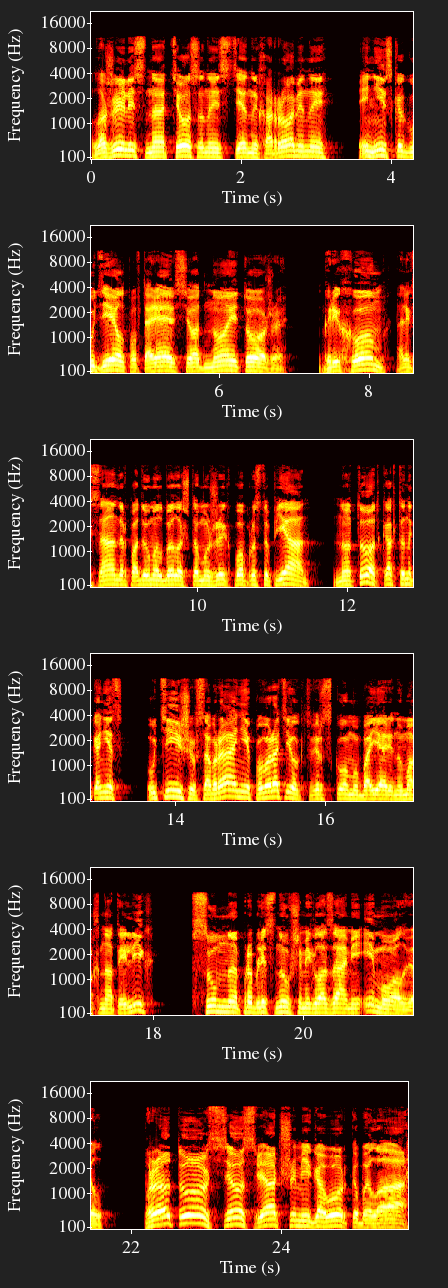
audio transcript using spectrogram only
ложились на тесанные стены хоромины и низко гудел, повторяя все одно и то же — Грехом Александр подумал было, что мужик попросту пьян, но тот, как-то, наконец, утишив собрание, поворотил к тверскому боярину мохнатый лик с умно проблеснувшими глазами и молвил. «Про то все святшими говорка была.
